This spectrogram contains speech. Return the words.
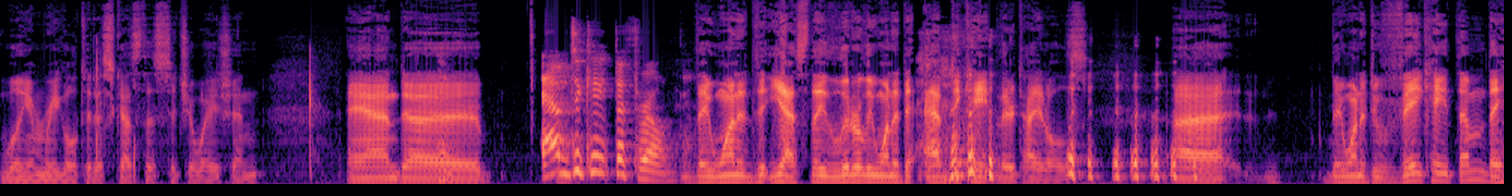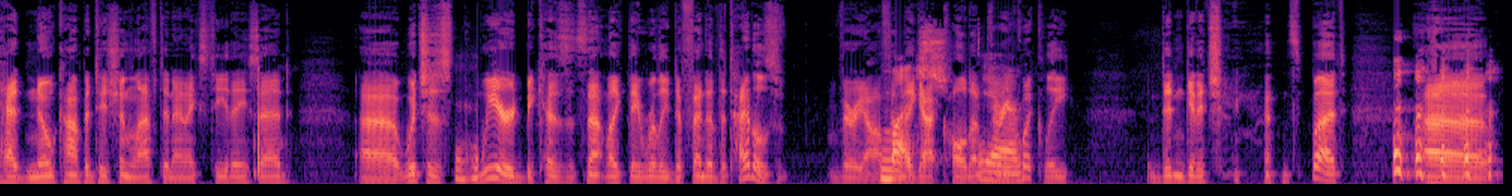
William Regal to discuss this situation, and uh, Abdicate the throne. they wanted to yes they literally wanted to abdicate their titles uh, they wanted to vacate them they had no competition left in nxt they said uh, which is Mm-hmm. weird because it's not like they really defended the titles very often Much, they got called up yeah. very quickly didn't get a chance but uh,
